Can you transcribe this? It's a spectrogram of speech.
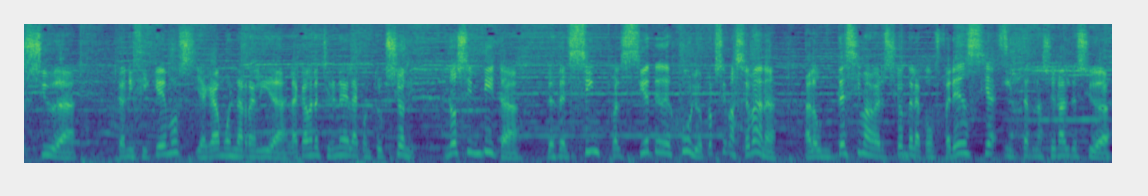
ciudad planifiquemos y hagamos la realidad. La Cámara Chilena de la Construcción nos invita desde el 5 al 7 de julio, próxima semana, a la undécima versión de la Conferencia Internacional de Ciudad.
